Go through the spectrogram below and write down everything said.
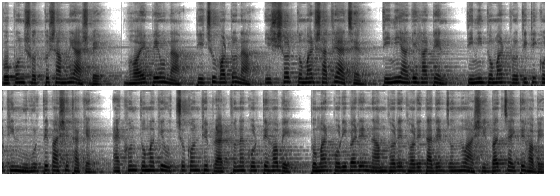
গোপন সত্য সামনে আসবে। ভয় পেও না, পিছু হটো না, ঈশ্বর তোমার সাথে আছেন। তিনি আগে হাঁটেন, তিনি তোমার প্রতিটি কঠিন মুহূর্তে পাশে থাকেন। এখন তোমাকে উচ্চকণ্ঠে প্রার্থনা করতে হবে, তোমার পরিবারের নাম ধরে ধরে তাদের জন্য আশীর্বাদ চাইতে হবে।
